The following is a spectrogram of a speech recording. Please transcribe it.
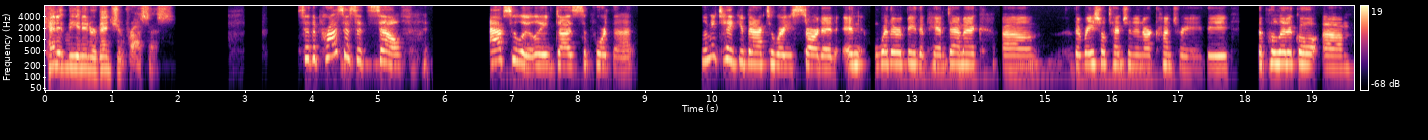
Can it be an intervention process? So the process itself absolutely does support that. Let me take you back to where you started, and whether it be the pandemic, um, the racial tension in our country, the the political um,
